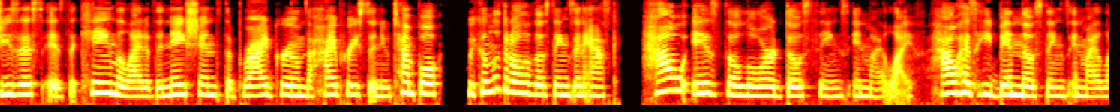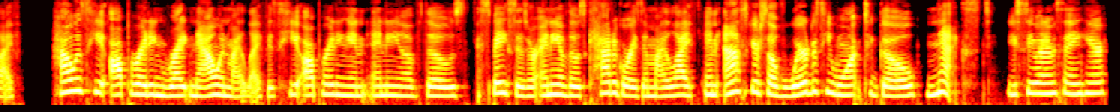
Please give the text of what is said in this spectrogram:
Jesus is the king, the light of the nations, the bridegroom, the high priest, the new temple. We can look at all of those things and ask, how is the Lord those things in my life? How has he been those things in my life? How is he operating right now in my life? Is he operating in any of those spaces or any of those categories in my life? And ask yourself, where does he want to go next? You see what I'm saying here?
